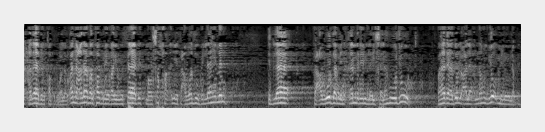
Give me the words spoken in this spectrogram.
عذاب القبر. ولو أن عذاب القبر غير ثابت ما صح أن يتعوذوا بالله منه إذ لا تعوذ من أمر ليس له وجود. وهذا يدل على أنهم يؤمنون به.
